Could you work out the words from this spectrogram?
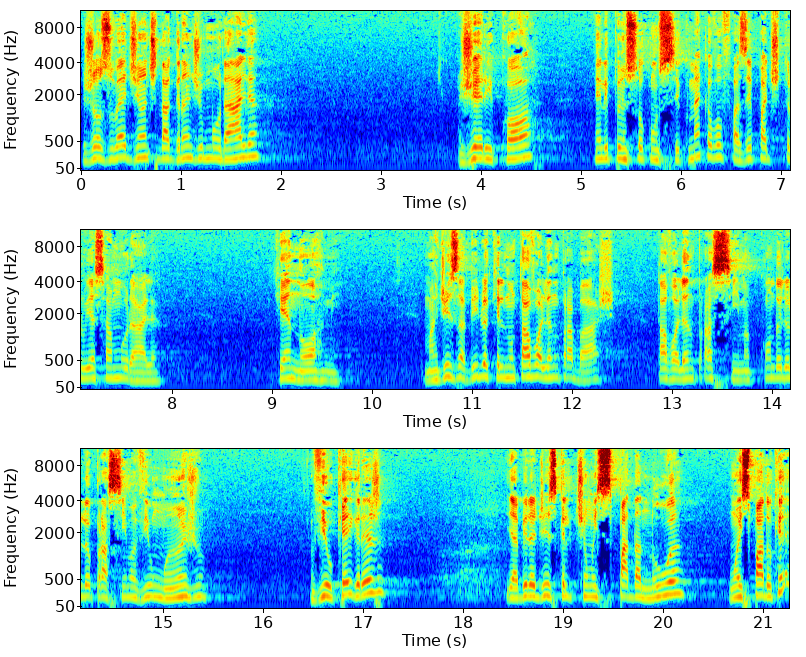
Josué, diante da grande muralha, Jericó, ele pensou consigo: como é que eu vou fazer para destruir essa muralha? Que é enorme. Mas diz a Bíblia que ele não estava olhando para baixo estava olhando para cima. Quando ele olhou para cima, viu um anjo. Viu o que, igreja? E a Bíblia diz que ele tinha uma espada nua. Uma espada o quê?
